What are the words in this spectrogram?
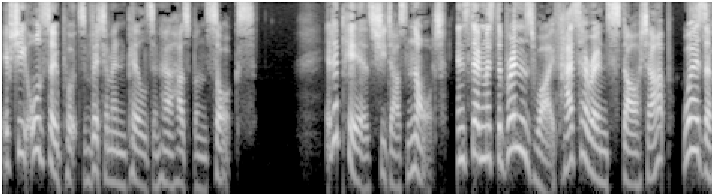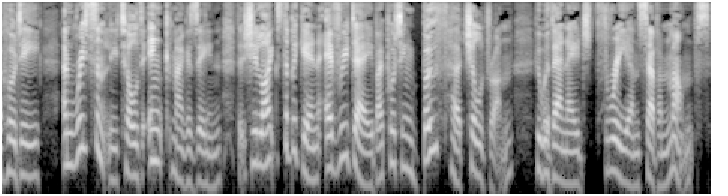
if she also puts vitamin pills in her husband's socks. It appears she does not. Instead, Mr. Brin's wife has her own start-up, wears a hoodie, and recently told Inc. magazine that she likes to begin every day by putting both her children, who were then aged three and seven months,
